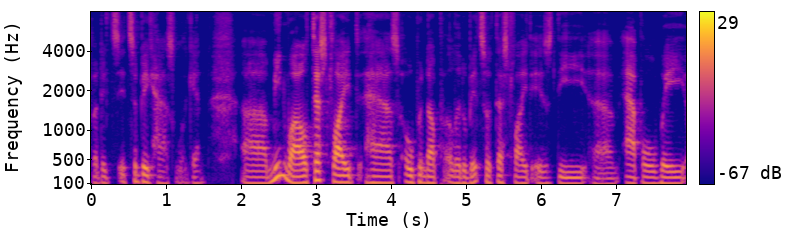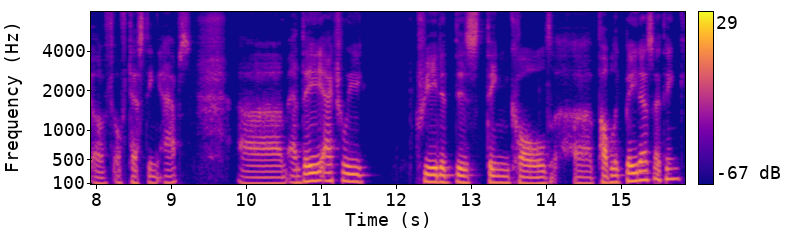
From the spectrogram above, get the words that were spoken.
But it's it's a big hassle again. Uh, meanwhile, TestFlight has opened up a little bit. So TestFlight is the um, Apple way of of testing apps, um, and they actually created this thing called uh, public betas, I think,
